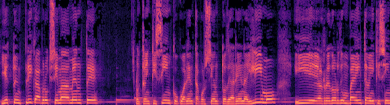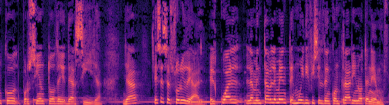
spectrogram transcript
y esto implica aproximadamente un 35-40% de arena y limo y alrededor de un 20-25% de, de arcilla. ¿Ya? Ese es el suelo ideal, el cual lamentablemente es muy difícil de encontrar y no tenemos,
